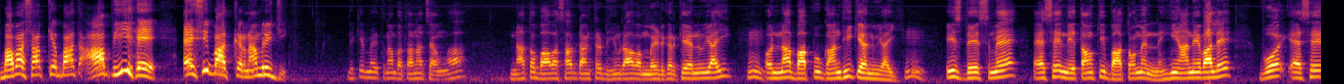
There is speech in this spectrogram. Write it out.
बाबा साहब के बाद आप ही है? ऐसी बात करना अमृत जी। देखिए मैं इतना बताना चाहूँगा ना तो बाबा साहब डॉक्टर भीमराव अंबेडकर के अनुयायी और ना बापू गांधी के अनुयायी। इस देश में ऐसे नेताओं की बातों में नहीं आने वाले वो ऐसे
